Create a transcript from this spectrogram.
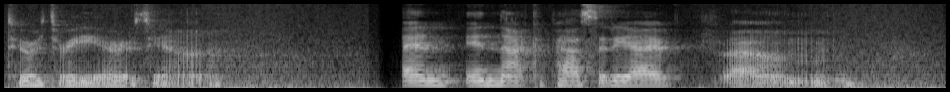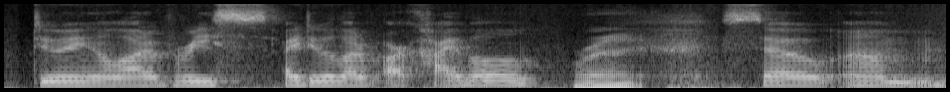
two or three years, yeah. And in that capacity, I've um, doing a lot of res. I do a lot of archival. Right. So um,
